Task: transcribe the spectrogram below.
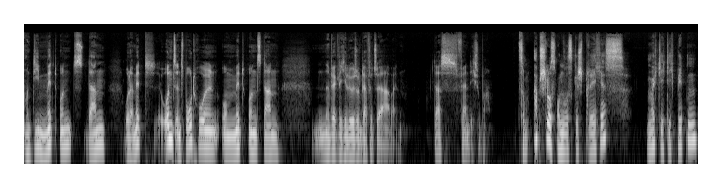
und die mit uns dann oder mit uns ins Boot holen, um mit uns dann eine wirkliche Lösung dafür zu erarbeiten. Das fände ich super. Zum Abschluss unseres Gespräches möchte ich dich bitten,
